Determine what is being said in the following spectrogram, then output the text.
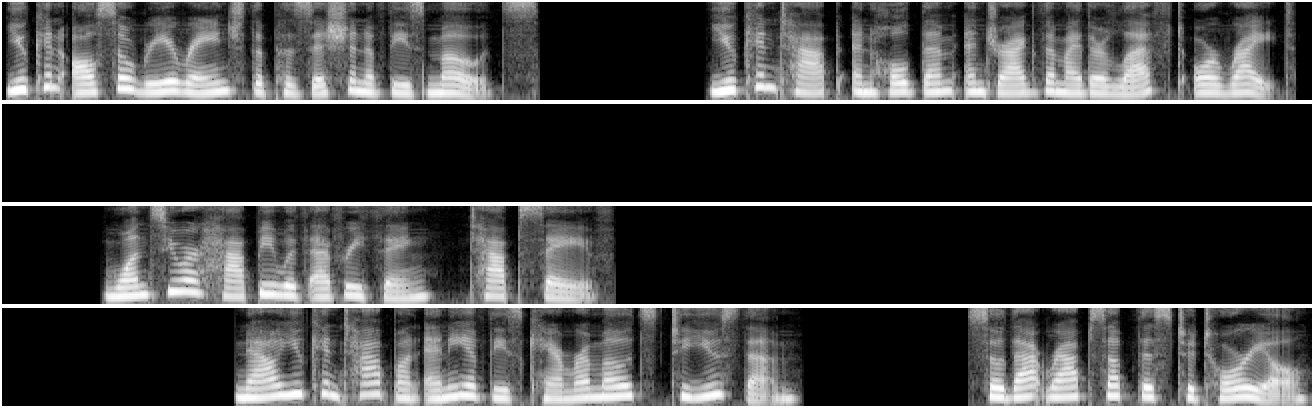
You can also rearrange the position of these modes. You can tap and hold them and drag them either left or right. Once you are happy with everything, tap Save. Now you can tap on any of these camera modes to use them. So that wraps up this tutorial.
